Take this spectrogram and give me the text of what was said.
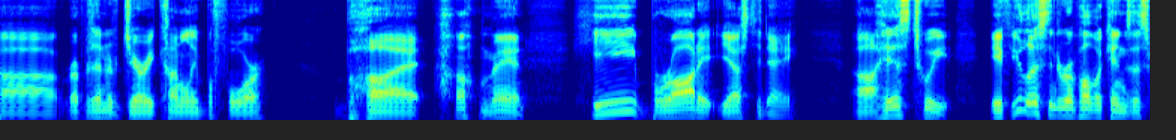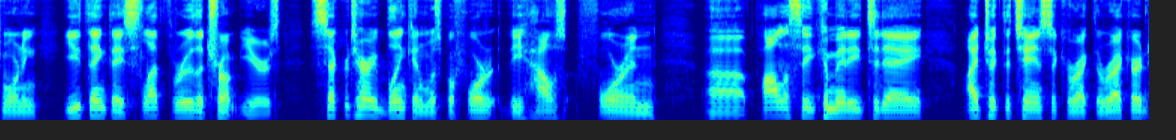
uh, Representative Gerry Connolly before, but oh man, he brought it yesterday. Uh, his tweet if you listen to Republicans this morning, you think they slept through the Trump years. Secretary Blinken was before the House Foreign uh, Policy Committee today. I took the chance to correct the record.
